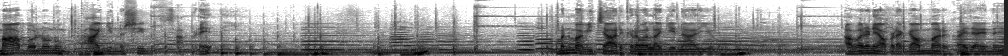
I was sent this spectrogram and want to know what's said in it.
મા બનોનું ભાગ્ય નસીબ સાંભળે નહીં. મનમાં વિચાર કરવા લાગી નારીઓ. આ વર્ણે આપણા ગામમાં રખાઈ જાય ને,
